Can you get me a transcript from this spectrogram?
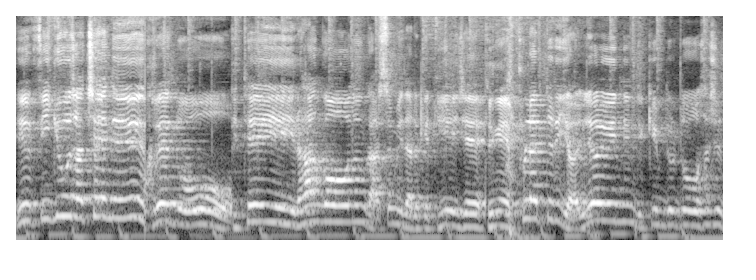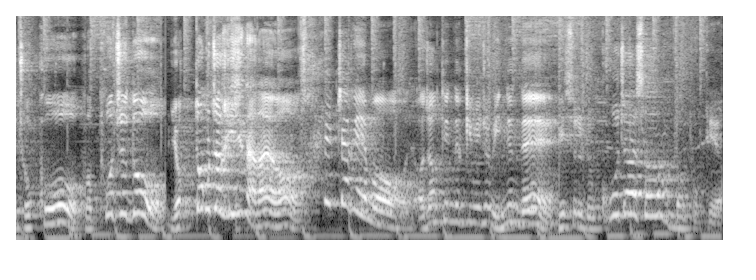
이 피규어 자체는 그래도 디테일한 거는 같습니다. 이렇게 뒤에 이제 등에 flap들이 열려 있는 느낌들도 사실 좋고 뭐 포즈도 역동적이진 않아요. 살짝의 뭐 어정쩡한 느낌이 좀 있는데 베이스를 좀 꽂아서 한번 볼게요.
